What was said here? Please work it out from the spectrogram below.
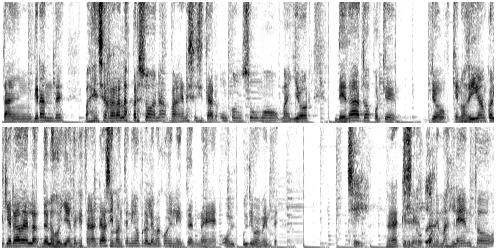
tan grande, vas a encerrar a las personas, van a necesitar un consumo mayor de datos, porque yo, que nos digan cualquiera de, la- de los oyentes que están acá si no han tenido problemas con el internet últimamente. Sí, ¿verdad? Que se duda. pone más lento,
